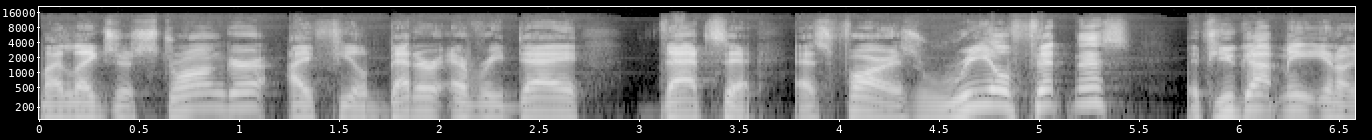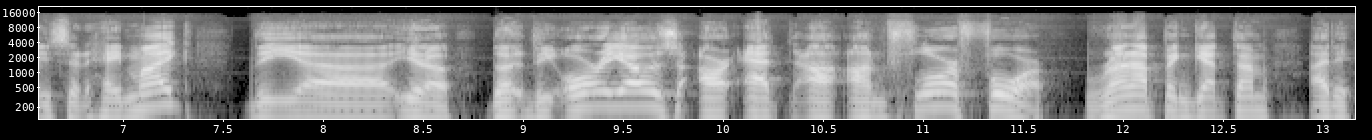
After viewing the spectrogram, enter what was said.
My legs are stronger. I feel better every day. That's it. As far as real fitness, if you got me, you know, you said, "Hey, Mike, the uh, you know the the Oreos are at uh, on floor four. Run up and get them." I did.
